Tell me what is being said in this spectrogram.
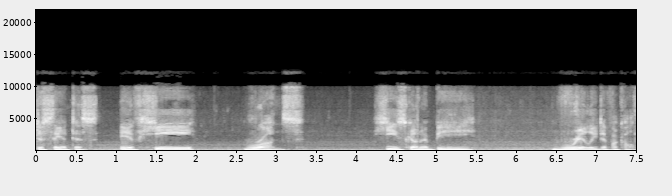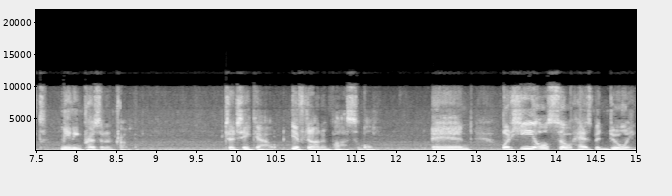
DeSantis. If he runs, he's going to be really difficult, meaning President Trump, to take out, if not impossible. And what he also has been doing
